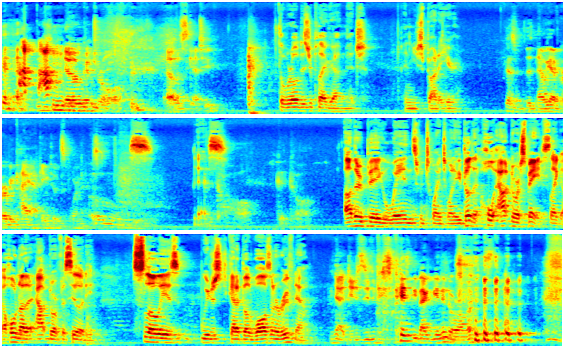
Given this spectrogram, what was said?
No control. That was sketchy. The world is your playground, Mitch, and you just brought it here. Because now we have urban kayaking to explore next. Ooh, Yes. call. Good call. Other big wins from 2020. We built a whole outdoor space, like a whole nother outdoor facility. Slowly, as we just got to build walls and a roof now. Yeah, dude, it's, it's basically back to being indoor almost.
